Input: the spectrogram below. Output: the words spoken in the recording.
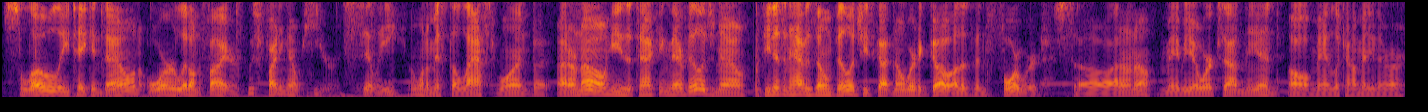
slowly taken down or lit on fire. Who's fighting out here? Silly. I don't want to miss the last one, but I don't know. He's attacking their village now. If he doesn't have his own village, he's got nowhere to go other than forward. So I don't know. Maybe it works out in the end. Oh man, look at how many there are.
